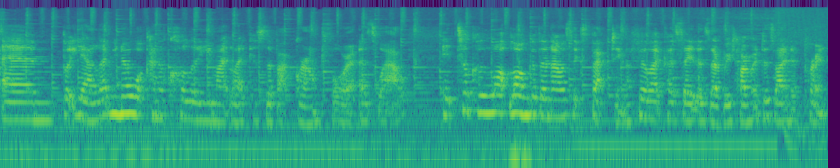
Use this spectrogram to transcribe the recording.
Um, but yeah, let me know what kind of colour you might like as the background for it as well. It took a lot longer than I was expecting. I feel like I say this every time I design a print,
